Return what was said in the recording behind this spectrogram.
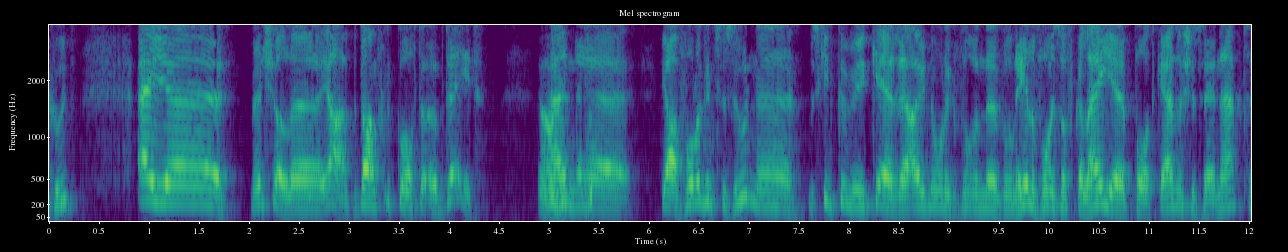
goed. Hey Mitchell, ja, bedankt voor de korte update. Ja, en ja, volgend seizoen, misschien kunnen we een keer uitnodigen voor een, voor een hele Voice of Calais podcast als je zin hebt.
